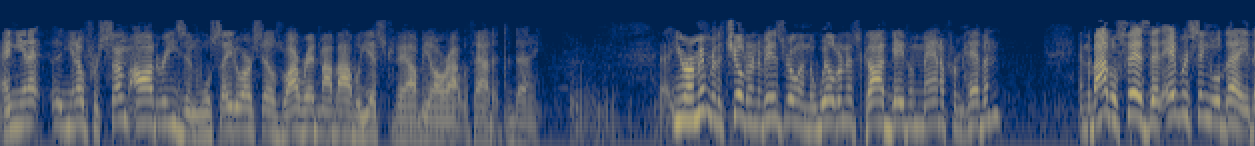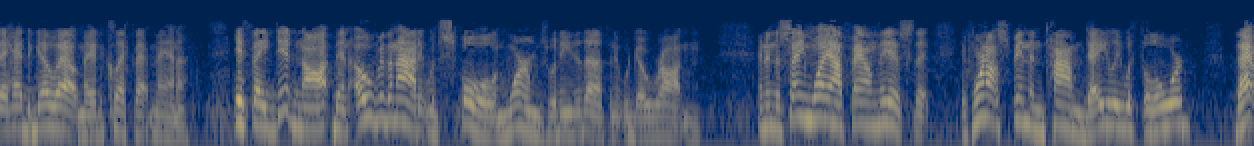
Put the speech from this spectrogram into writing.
And you know, you know, for some odd reason, we'll say to ourselves, well, I read my Bible yesterday, I'll be all right without it today. You remember the children of Israel in the wilderness? God gave them manna from heaven. And the Bible says that every single day they had to go out and they had to collect that manna. If they did not, then over the night it would spoil and worms would eat it up and it would go rotten. And in the same way I found this, that if we're not spending time daily with the Lord, that,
